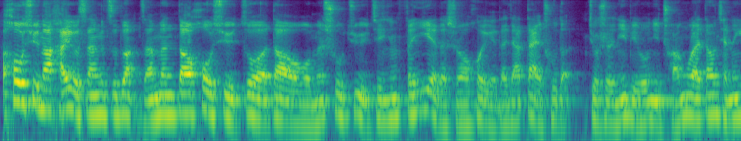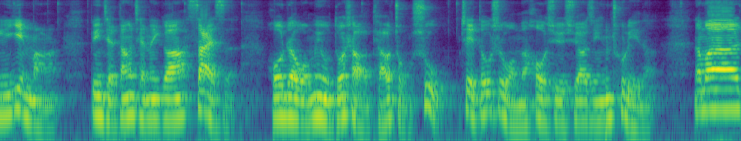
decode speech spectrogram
后续呢还有三个字段，咱们到后续做到我们数据进行分页的时候，会给大家带出的，就是你比如你传过来当前的一个印码，并且当前的一个 size，或者我们有多少条总数，这都是我们后续需要进行处理的。那么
